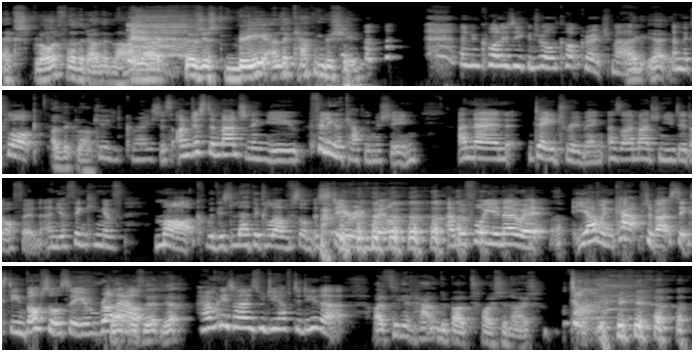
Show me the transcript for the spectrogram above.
I explored further down the line. Uh, there was just me and the capping machine. And quality control cockroach man. I, yeah, and the clock. and the clock. Good gracious. I'm just imagining you filling the capping machine and then daydreaming, as I imagine you did often, and you're thinking of Mark with his leather gloves on the steering wheel. And before you know it, you haven't capped about 16 bottles, so you run that out. was it. Yeah, How many times would you have to do that? I think it happened about twice a night. well,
